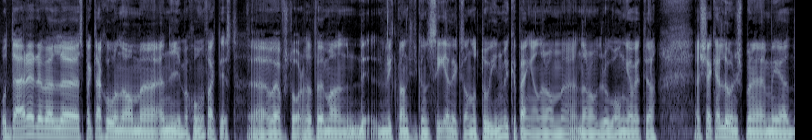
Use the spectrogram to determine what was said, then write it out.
Och där är det väl eh, spekulation om eh, en nyemission faktiskt, eh, vad jag förstår. För man, vilket man inte kunde se. Liksom. De tog in mycket pengar när de, när de drog igång. Jag, vet, jag, jag käkade lunch med, med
